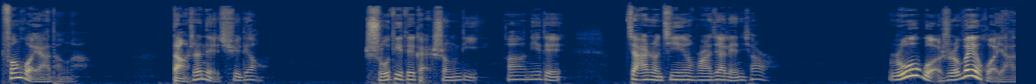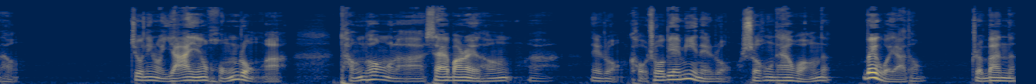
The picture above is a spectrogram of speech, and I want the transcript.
风火牙疼啊，党参得去掉。熟地得改生地啊，你得加上金银花加连翘。如果是胃火牙疼，就那种牙龈红肿啊、疼痛了啊、腮帮也疼啊那种口臭便秘那种舌红苔黄的胃火牙痛，怎么办呢？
